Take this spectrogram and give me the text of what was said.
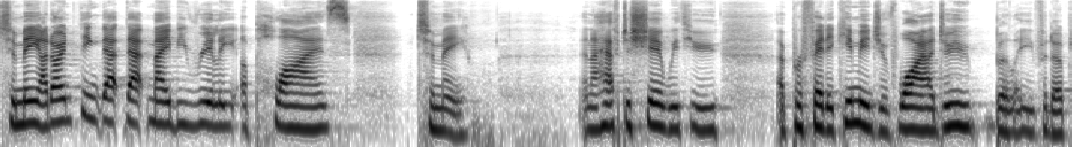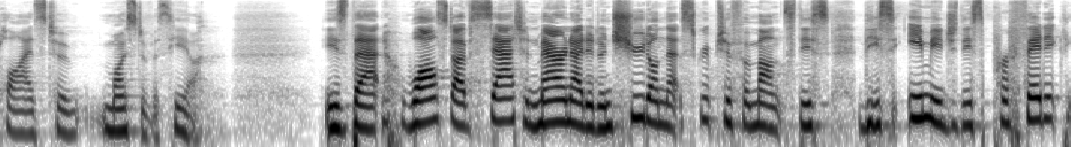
to me? I don't think that that maybe really applies to me. And I have to share with you a prophetic image of why I do believe it applies to most of us here is that whilst I've sat and marinated and chewed on that scripture for months, this, this image, this prophetic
